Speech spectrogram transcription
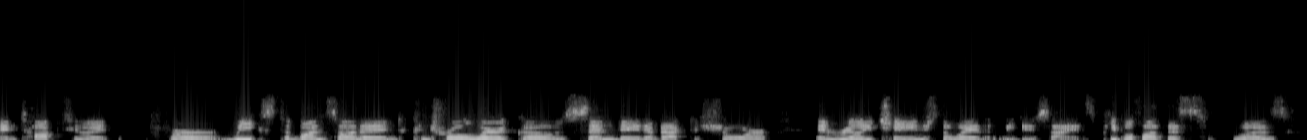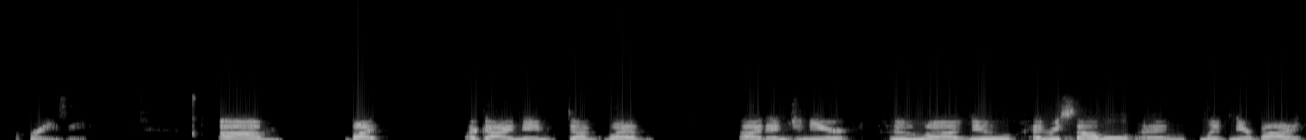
and talk to it for weeks to months on end control where it goes send data back to shore and really change the way that we do science people thought this was crazy um, but a guy named doug webb uh, an engineer who uh, knew henry stommel and lived nearby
